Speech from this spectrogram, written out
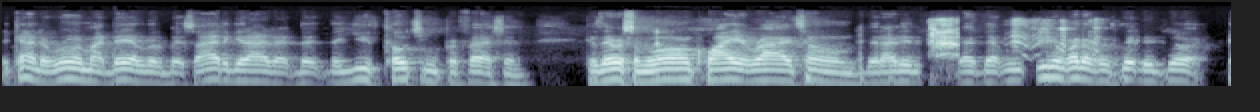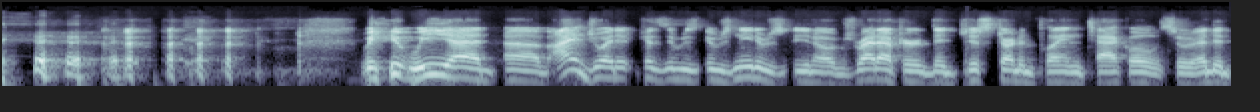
It kind of ruined my day a little bit, so I had to get out of the, the, the youth coaching profession because there were some long, quiet rides home that I didn't that, that we, either one of us didn't enjoy. we we had um, I enjoyed it because it was it was neat. It was you know it was right after they just started playing tackle, so I did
